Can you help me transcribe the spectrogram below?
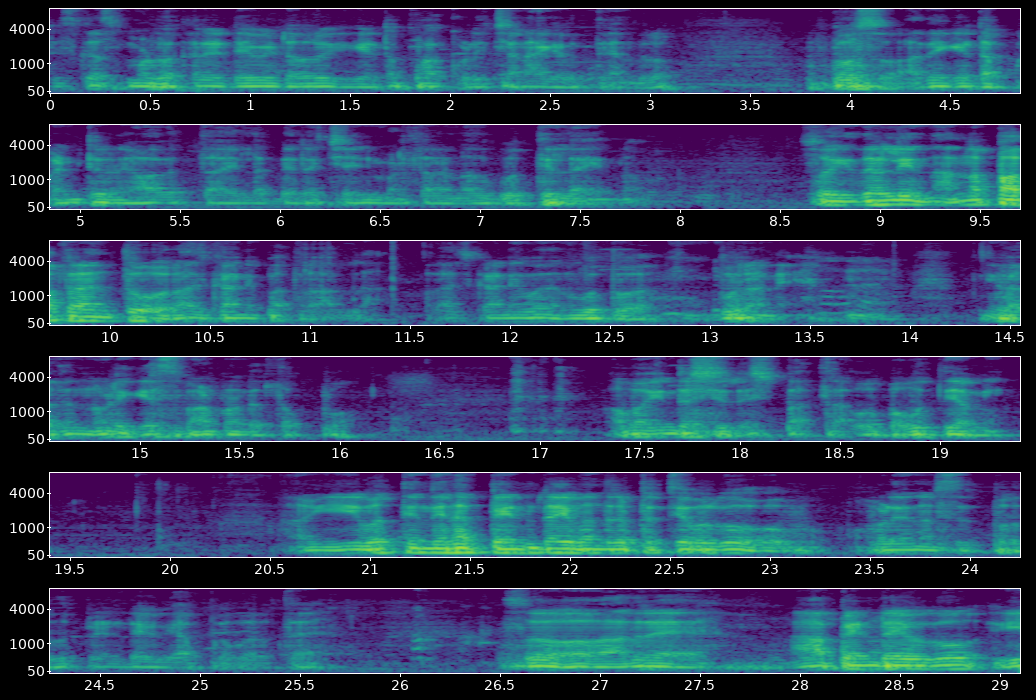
ಡಿಸ್ಕಸ್ ಮಾಡ್ಬೇಕಾದ್ರೆ ಡೇವಿಡ್ ಅವರಿಗೆ ಗೆಟಪ್ ಹಾಕೊಳ್ಳಿ ಚೆನ್ನಾಗಿರುತ್ತೆ ಅಂದರು. ಅಫ್ಕೋರ್ಸ್ ಅದೇ ಗೆಟಪ್ ಕಂಟಿನ್ಯೂ ಆಗುತ್ತಾ ಇಲ್ಲ, ಬೇರೆ ಚೇಂಜ್ ಮಾಡ್ತಾರೆ ಅನ್ನೋದು ಗೊತ್ತಿಲ್ಲ ಇನ್ನು. ಸೊ ಇದರಲ್ಲಿ ನನ್ನ ಪಾತ್ರ ಅಂತೂ ರಾಜಕಾರಣಿ ಪಾತ್ರ ಅಲ್ಲ. ರಾಜಕಾರಣಿಗೂ ನನಗೂ ಗೊತ್ತು, ದೂರನೇ. ನೀವು ಅದನ್ನು ನೋಡಿ ಗೆಸ್ ಮಾಡಿಕೊಂಡ್ರೆ ತಪ್ಪು. ಒಬ್ಬ ಇಂಡಸ್ಟ್ರಿಯಲಿಸ್ಟ್ ಪಾತ್ರ, ಒಬ್ಬ ಉದ್ಯಮಿ. ಇವತ್ತಿನ ದಿನ ಪೆನ್ ಡ್ರೈವ್ ಅಂದರೆ ಪ್ರತಿಯೊಬ್ಬರಿಗೂ ಹೊಳೆ ನರಸೀಪುರದ ಪೆನ್ ಡ್ರೈವ್ ಜ್ಞಾಪಕ ಬರುತ್ತೆ. ಸೊ ಆದರೆ ಆ ಪೆನ್ ಡ್ರೈವ್ಗೂ ಈ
